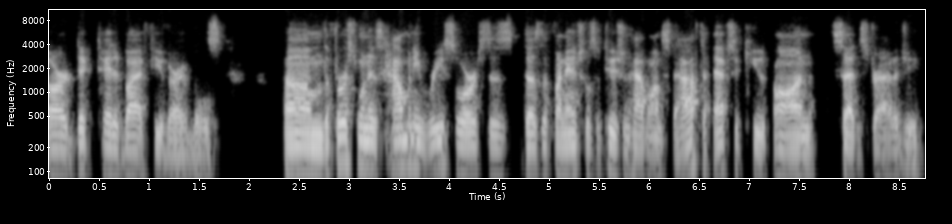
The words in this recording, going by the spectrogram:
are dictated by a few variables. Um, the first one is how many resources does the financial institution have on staff to execute on said strategy?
